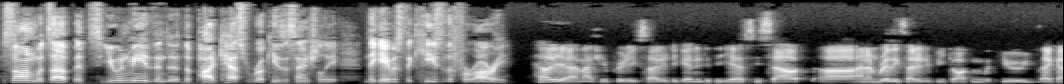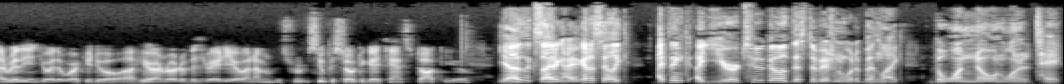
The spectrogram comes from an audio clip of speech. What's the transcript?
Hassan, what's up? It's you and me, the, the podcast rookies essentially. They gave us the keys to the Ferrari. Hell yeah, I'm actually pretty excited to get into the AFC South, uh, and I'm really excited to be talking with you. Like, I really enjoy the work you do uh, here on RotoViz Radio, and I'm super stoked to get a chance to talk to you. Yeah, it's exciting. I gotta say, like, I think a year or two ago, this division would have been like the one no one wanted to take.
